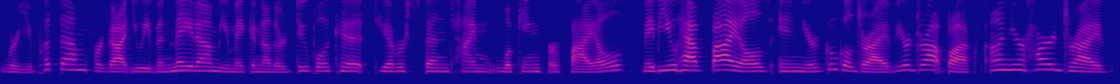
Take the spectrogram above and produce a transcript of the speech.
where you put them, forgot you even made them, you make another duplicate? Do you ever spend time looking for files? Maybe you have files in your Google Drive, your Dropbox, on your hard drive,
